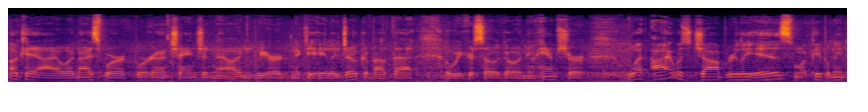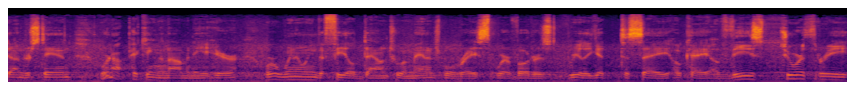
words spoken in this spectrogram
okay, Iowa, nice work, we're going to change it now. And we heard Nikki Haley joke about that a week or so ago in New Hampshire. What Iowa's job really is, and what people need to understand, we're not picking the nominee here. We're winnowing the field down to a manageable race where voters really get to say, okay, of these two or three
